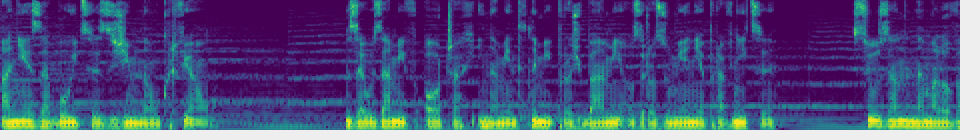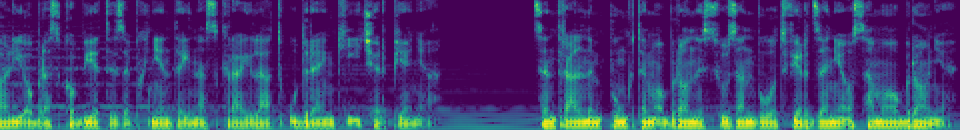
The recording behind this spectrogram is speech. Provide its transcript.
a nie zabójcy z zimną krwią. Ze łzami w oczach i namiętnymi prośbami o zrozumienie prawnicy, Susan namalowali obraz kobiety zepchniętej na skraj lat udręki i cierpienia – Centralnym punktem obrony Susan było twierdzenie o samoobronie,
